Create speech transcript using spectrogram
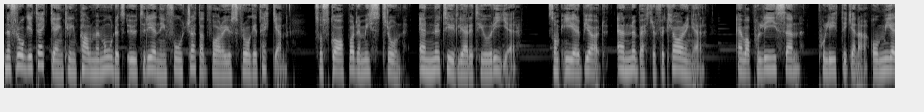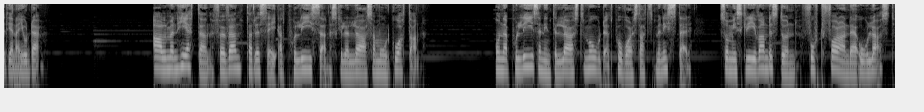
När frågetecken kring Palmemordets utredning fortsatte att vara just frågetecken så skapade misstron ännu tydligare teorier som erbjöd ännu bättre förklaringar än vad polisen, politikerna och medierna gjorde. Allmänheten förväntade sig att polisen skulle lösa mordgåtan. Och när polisen inte löste mordet på vår statsminister, som i skrivande stund fortfarande är olöst,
